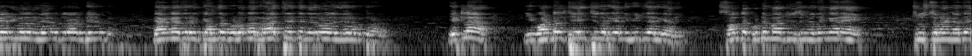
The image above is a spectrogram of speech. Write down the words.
వేరే మీద వీరభద్రరావు డేవిడ్ గంగాధర్ ఇంకా అందరూ కూడా ఉన్నారు. రాత్రి అయితే నిద్రలేదు వీరభద్రరావు ఇట్లా ఈ వంటలు చేయించేదారు కానీ వీటి దగ్గర కానీ సొంత కుటుంబాన్ని చూసిన విధంగానే చూస్తున్నాం కదా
